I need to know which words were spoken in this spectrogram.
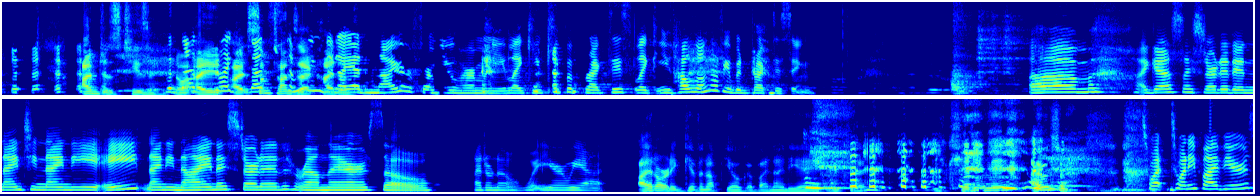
I'm just teasing. But no, that's I, like I that's sometimes that something kind that of I admire from you, Harmony. Like you keep a practice. Like you, how long have you been practicing? Um, I guess I started in 1998, 99 I started around there. So I don't know what year are we at. I had already given up yoga by '98. Are you kidding? Are you kidding me? I was. Tw- 25 years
